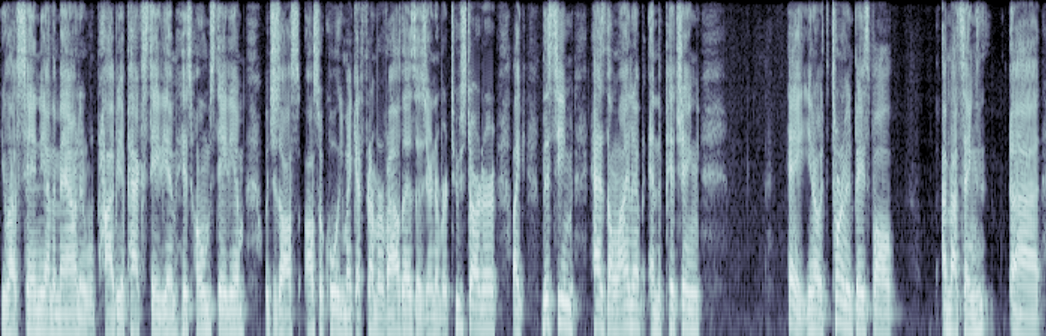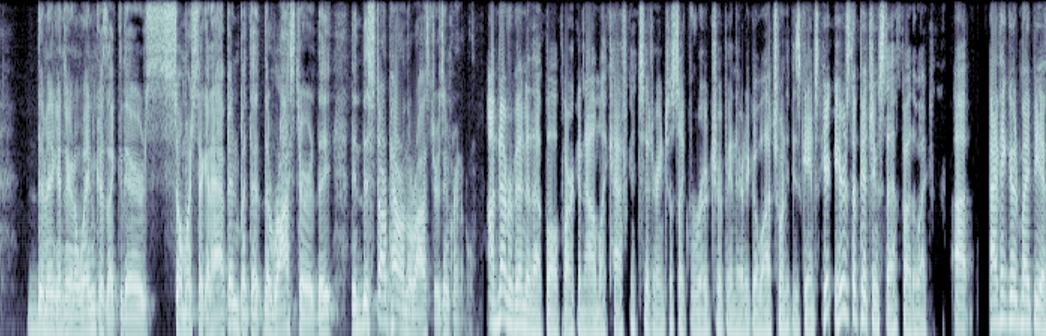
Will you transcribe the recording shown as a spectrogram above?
you'll have Sandy on the mound and will probably be a packed stadium, his home stadium, which is also, also cool. You might get Framber Valdez as your number two starter. Like this team has the lineup and the pitching. Hey, you know, it's tournament baseball. I'm not saying uh, Dominicans are going to win because like there's so much that could happen. But the, the roster, the, the star power on the roster is incredible. I've never been to that ballpark, and now I'm like half considering just like road tripping there to go watch one of these games. Here, here's the pitching staff, by the way. Uh, I think it might be a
